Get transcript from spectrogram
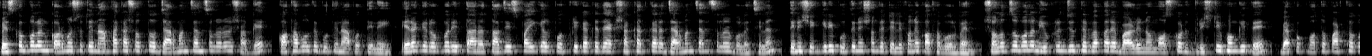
পেসকপ বলেন, কর্মসূচি না থাকা সত্ত্বেও জার্মান চ্যান্সেলরের সঙ্গে কথা বলতে পুতিনের আপত্তি নেই। এর আগে রোববারই তার তাজি স্পাইগেল পত্রিকাকে দেয়া এক সাক্ষাৎকারে জার্মান চ্যান্সেলর বলেছিলেন, তিনি শিগগিরই পুতিনের সঙ্গে টেলিফোনে কথা বলবেন। সলজ্জ বলেন ইউক্রেন যুদ্ধের ব্যাপারে বার্লিন ও মস্কোর দৃষ্টিভঙ্গিতে ব্যাপক মত পার্থক্য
